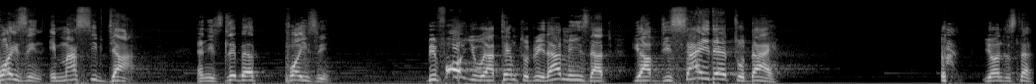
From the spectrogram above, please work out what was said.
poison, a massive jar, and it's labeled poison. Before you attempt to do it, that means that you have decided to die. you understand?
